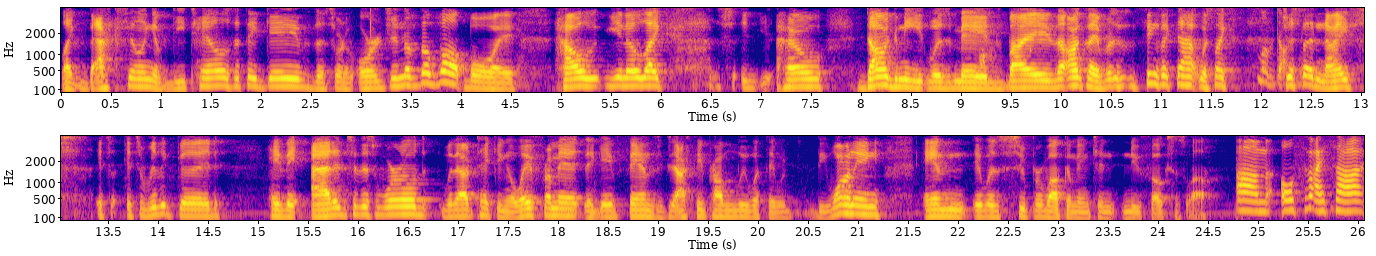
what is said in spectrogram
like backfilling of details that they gave, the sort of origin of the Vault Boy how you know like how dog meat was made by the enclave. Things like that was like just a nice it's it's really good. Hey they added to this world without taking away from it. They gave fans exactly probably what they would be wanting and it was super welcoming to new folks as well Um, also, I saw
